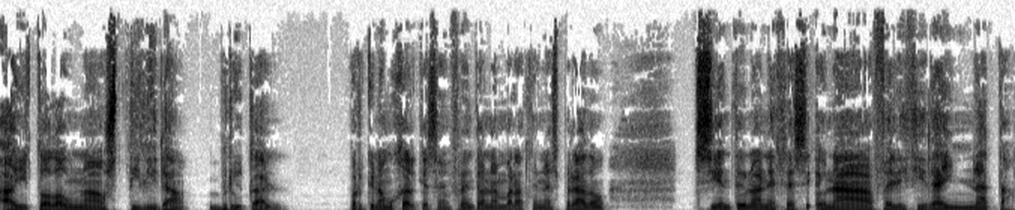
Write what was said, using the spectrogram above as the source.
hay toda una hostilidad brutal. Porque una mujer que se enfrenta a un embarazo inesperado siente una, una felicidad innata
